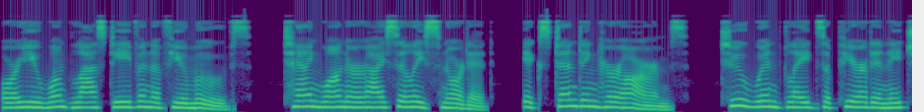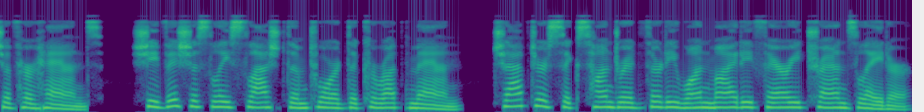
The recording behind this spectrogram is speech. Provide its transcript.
or you won't last even a few moves. Tang Wan'er icily snorted, extending her arms. Two wind blades appeared in each of her hands. She viciously slashed them toward the corrupt man. Chapter 631 Mighty Fairy Translator.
